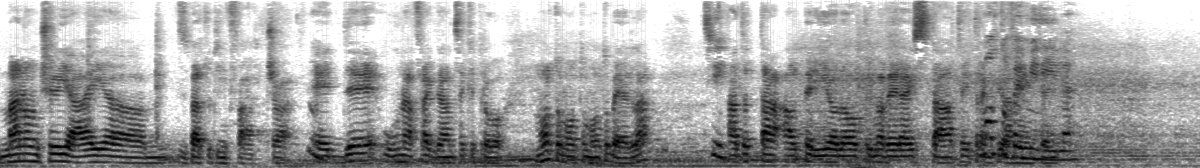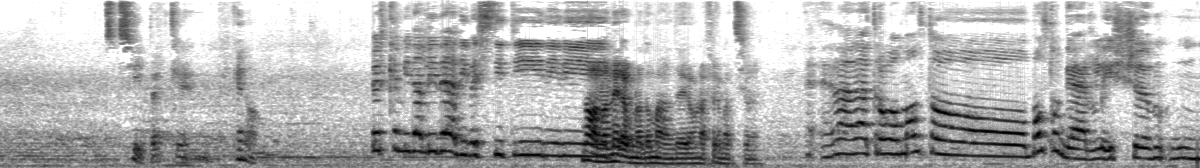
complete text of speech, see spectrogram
ma non ce li hai ehm, sbattuti in faccia. Mm. Ed è una fragranza che trovo molto molto molto bella, Sì, adatta al periodo primavera-estate, molto femminile. Sì, perché, perché no? Perché mi dà l'idea di vestitini, di... No, non era una domanda, era un'affermazione. Eh, La, la trovo molto, molto girlish. mm,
